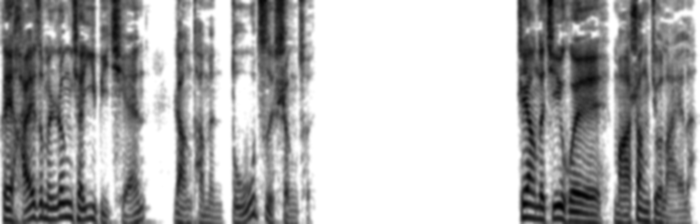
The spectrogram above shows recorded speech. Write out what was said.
给孩子们扔下一笔钱，让他们独自生存。这样的机会马上就来了。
